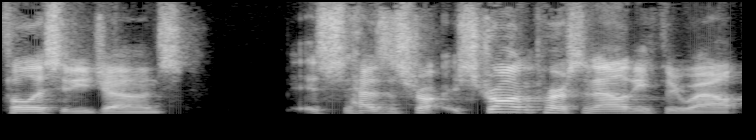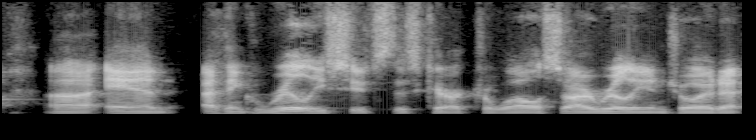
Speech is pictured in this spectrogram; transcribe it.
Felicity Jones is, has a strong, strong personality throughout, uh, and I think really suits this character well. So I really enjoyed it.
